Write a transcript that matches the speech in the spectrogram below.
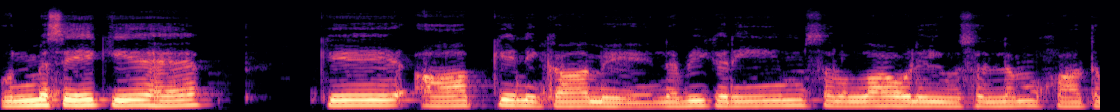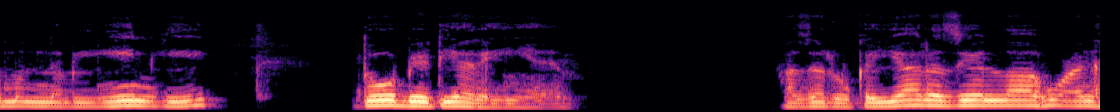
ان میں سے ایک یہ ہے کہ آپ کے نکاح میں نبی کریم صلی اللہ علیہ وسلم خاتم النبیین کی دو بیٹیاں رہی ہیں۔ حضرت رقیہ رضی اللہ عنہ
